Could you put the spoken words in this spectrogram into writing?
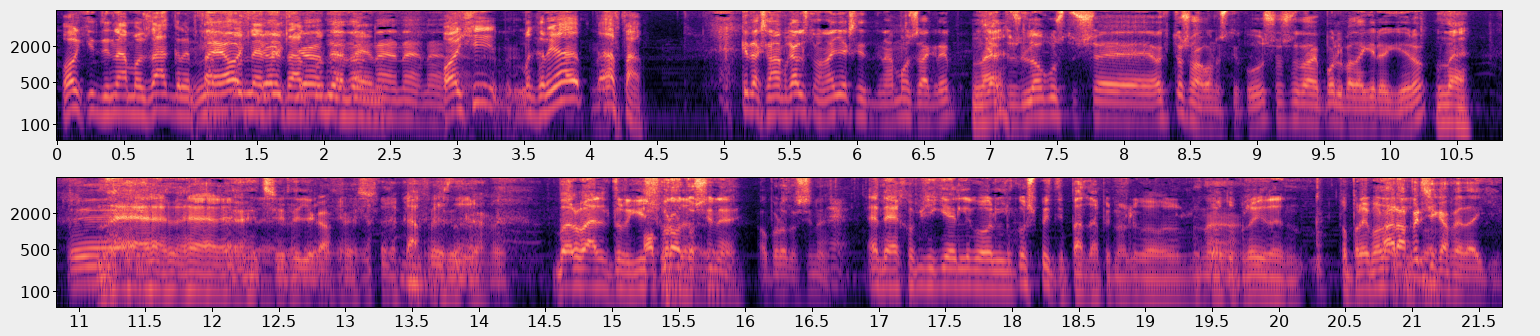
όχι Δυνάμο Ζάγκρεπ. Ναι, θα όχι, πούνε, δεν όχι, θα όχι, πούνε, ναι, δεν- ναι, ναι, ναι, Όχι, ναι, ναι. μακριά, αυτά. Κοίταξε, να βγάλεις τον Άγιαξ και την Δυναμό Ζάγκρεπ Ναι. για τους λόγους τους ε, όχι τόσο αγωνιστικούς όσο τα υπόλοιπα τα γύρω-γύρω. Ναι. Ε, Ναι, ναι, ναι. Έτσι ήρθε και καφές. Καφές, ναι. Μπορούμε να Ο λειτουργήσουμε. πρώτος είναι. Ο πρώτος είναι. Ε, ναι, έχω βγει και λίγο ελληνικό σπίτι. Πάντα πίνω λίγο ελληνικό το πρωί. Δεν... Το πρωί μόνο. Ναι. Άρα ελληνικό. πήρες καφεδάκι.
